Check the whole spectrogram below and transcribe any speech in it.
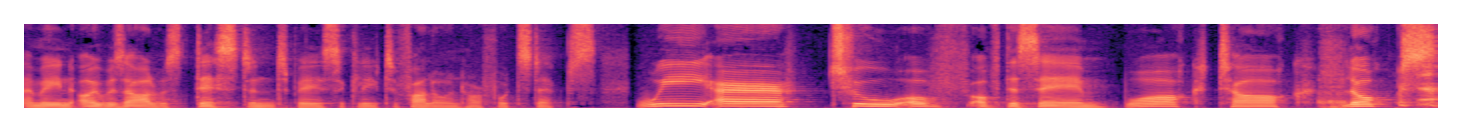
I mean, I was always destined basically to follow in her footsteps. We are two of, of the same walk, talk, looks,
